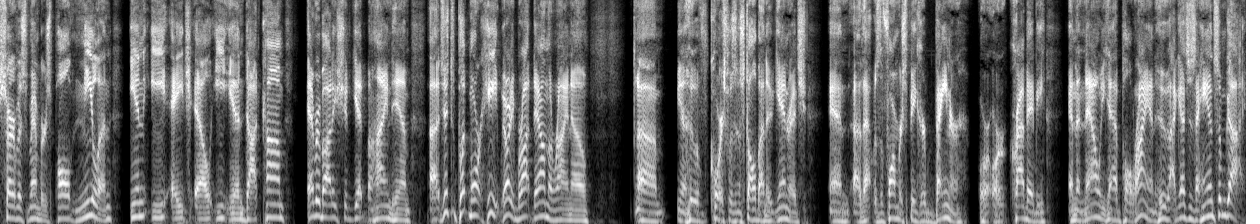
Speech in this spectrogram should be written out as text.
service members. Paul Nehlen, N-E-H-L-E-N dot com. Everybody should get behind him. Uh, just to put more heat, we already brought down the Rhino, um, you know, who, of course, was installed by Newt Gingrich, and uh, that was the former Speaker, Boehner, or, or Crybaby. And then now we have Paul Ryan, who I guess is a handsome guy,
